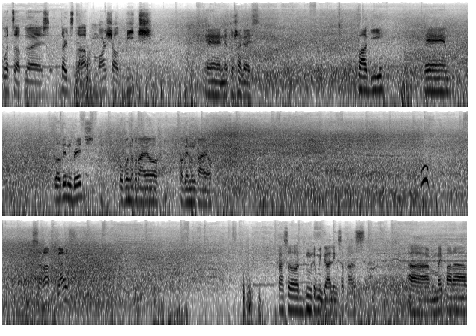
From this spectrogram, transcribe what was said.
What's up, guys? Third stop, Marshall Beach. And ito siya, guys. Foggy. And Golden Bridge. Pupunta pa tayo pag ganun tayo. Woo! Sarap, guys. Kaso dun kami galing sa taas. Ah, may parang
